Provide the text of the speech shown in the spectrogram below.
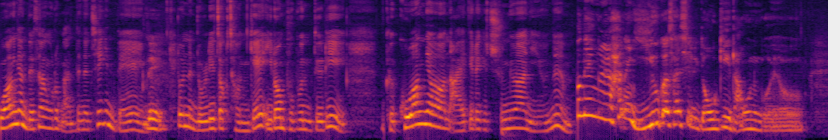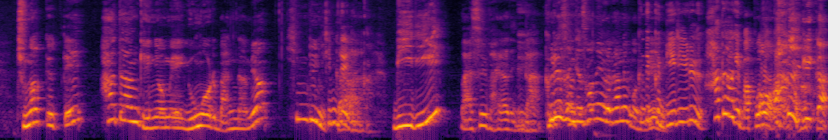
고학년 대상으로 만드는 책인데 네. 또는 논리적 전개 이런 부분들이 그 고학년 아이들에게 중요한 이유는 선행을 하는 이유가 사실 여기 나오는 거예요. 중학교 때 하드한 개념의 용어를 만나면 힘드니까, 힘드니까. 미리 맛을 봐야 된다. 네. 그래서 이제 선행을 하는 건데. 근데 그 미리를 하드하게 어, 맛보잖아요. 그러니까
